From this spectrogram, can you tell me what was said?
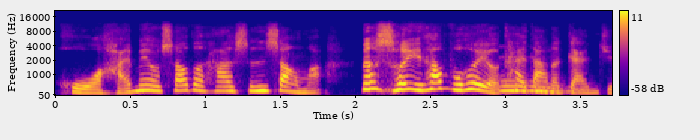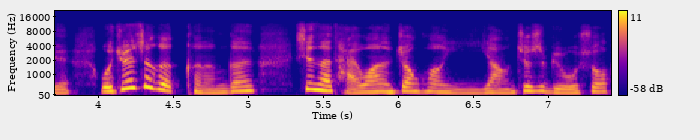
火还没有烧到他身上嘛，那所以他不会有太大的感觉。我觉得这个可能跟现在台湾的状况一样，就是比如说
